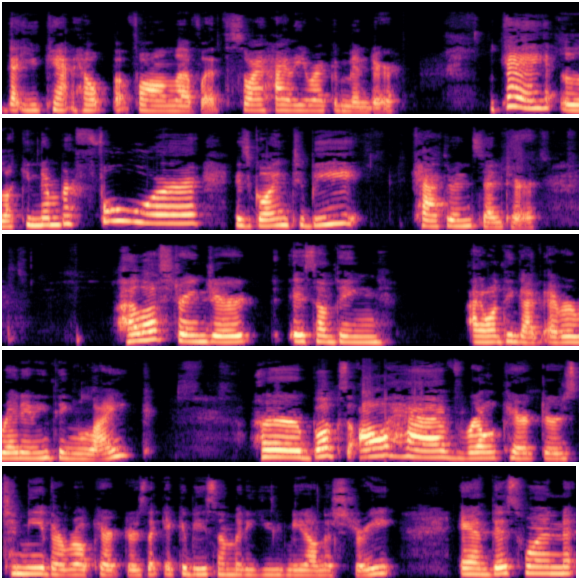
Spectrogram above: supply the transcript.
that you can't help but fall in love with. So I highly recommend her. Okay, lucky number four is going to be Katherine Center. Hello Stranger is something I don't think I've ever read anything like. Her books all have real characters. To me, they're real characters. Like it could be somebody you'd meet on the street. And this one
